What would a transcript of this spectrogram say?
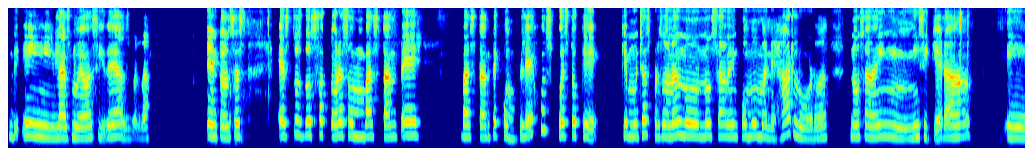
y las nuevas ideas, ¿verdad? Entonces, estos dos factores son bastante, bastante complejos, puesto que que muchas personas no, no, saben cómo manejarlo, ¿verdad? No saben ni siquiera eh,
